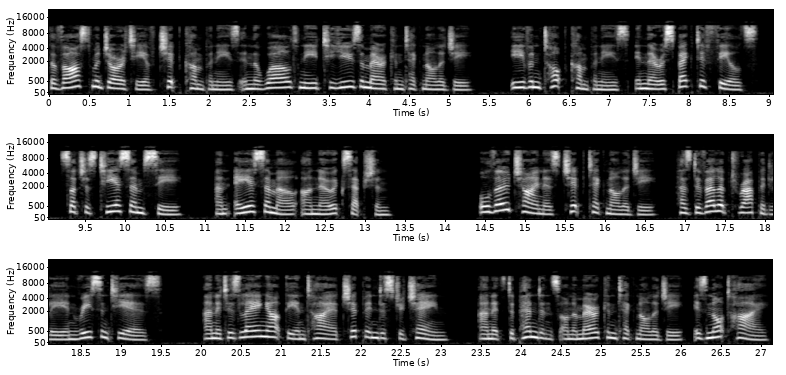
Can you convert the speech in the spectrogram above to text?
the vast majority of chip companies in the world need to use American technology even top companies in their respective fields, such as TSMC and ASML are no exception. Although China's chip technology has developed rapidly in recent years, and it is laying out the entire chip industry chain, and its dependence on American technology is not high,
